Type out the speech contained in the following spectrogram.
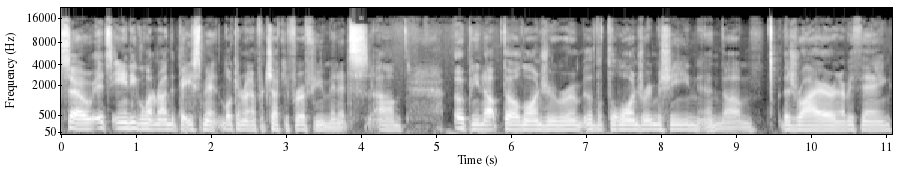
so it's andy going around the basement looking around for chucky for a few minutes um, opening up the laundry room the, the laundry machine and um, the dryer and everything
